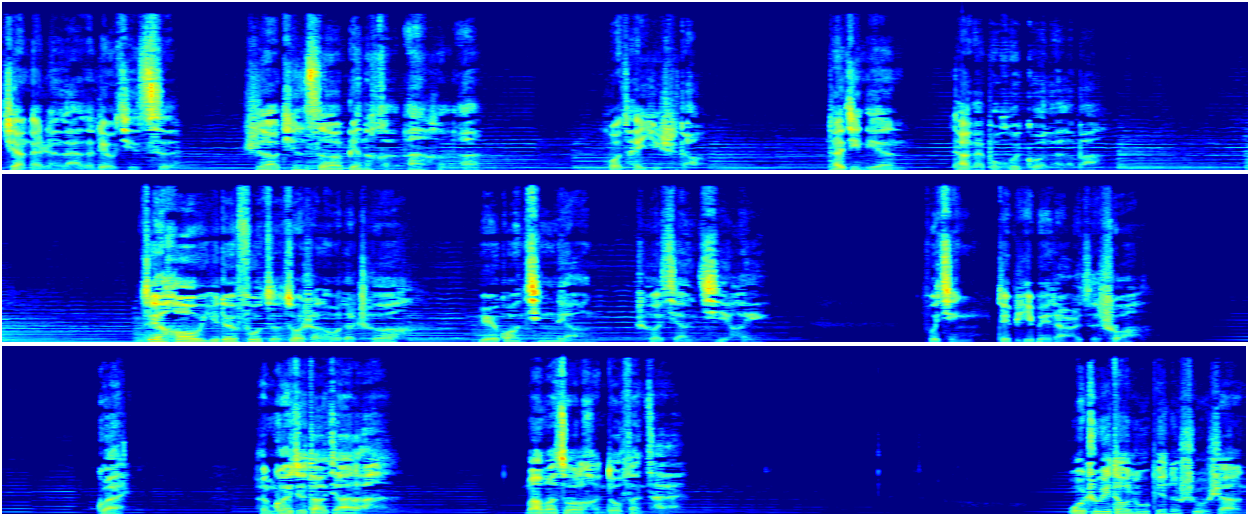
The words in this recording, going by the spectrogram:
这样的人来了六七次，直到天色变得很暗很暗，我才意识到，他今天大概不会过来了吧。最后一对父子坐上了我的车。月光清凉，车厢漆黑。父亲对疲惫的儿子说：“乖，很快就到家了。妈妈做了很多饭菜。”我注意到路边的树上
